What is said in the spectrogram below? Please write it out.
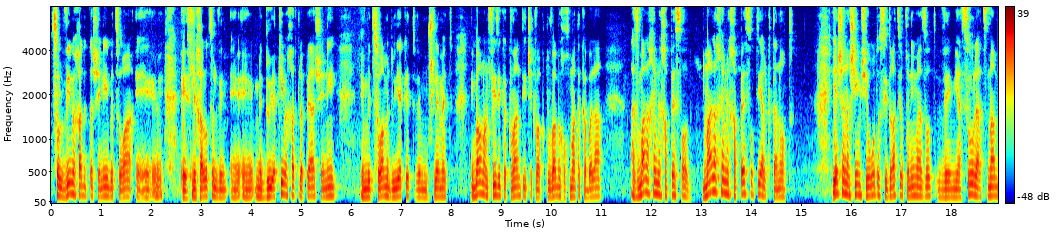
צולבים אחד את השני בצורה, אה, אה, אה, סליחה, לא צולבים, אה, אה, מדויקים אחד כלפי השני בצורה מדויקת ומושלמת. דיברנו על פיזיקה קוונטית שכבר כתובה בחוכמת הקבלה, אז מה לכם לחפש עוד? מה לכם לחפש אותי על קטנות? יש אנשים שיראו את הסדרת סרטונים הזאת והם יעשו לעצמם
